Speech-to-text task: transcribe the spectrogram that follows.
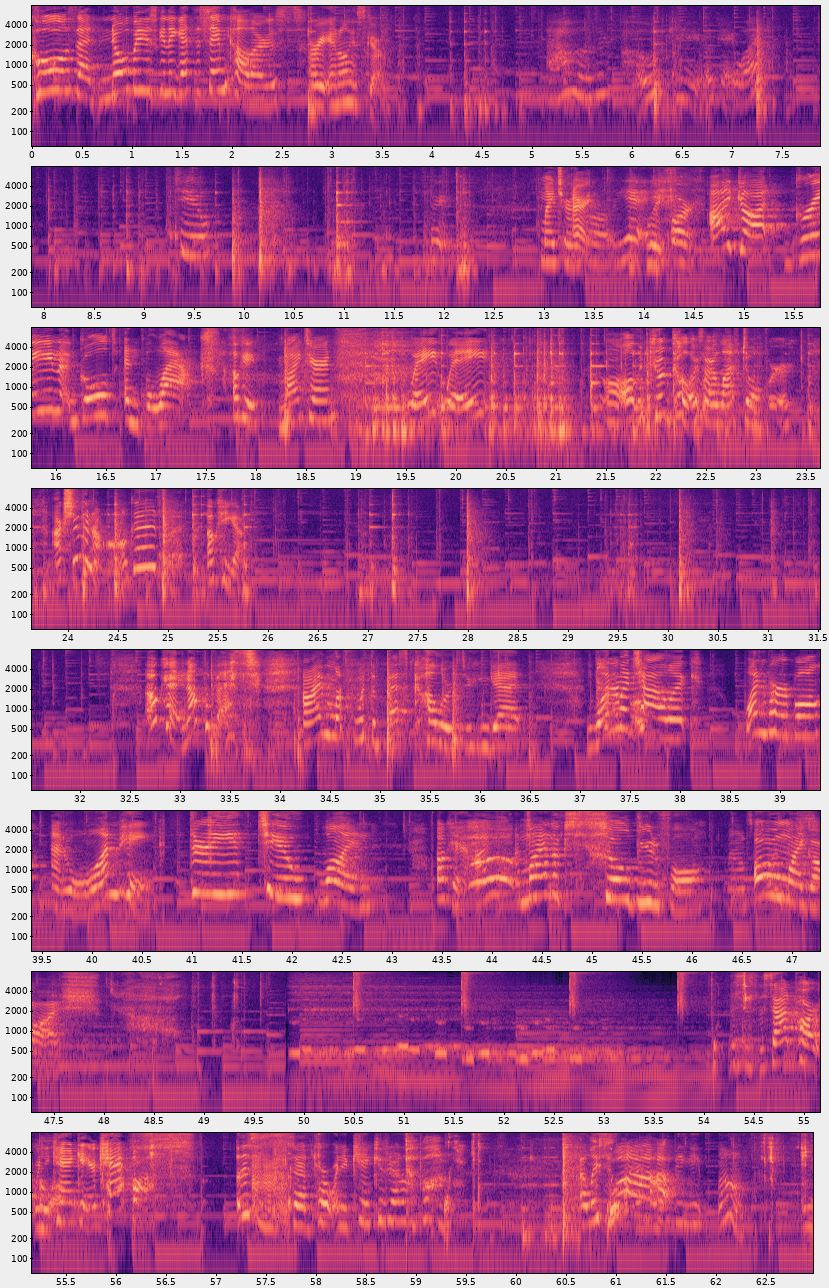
Cool is that nobody's gonna get the same colors. All right, Annelise, go. Ow, those are pokey. Okay, what? Two. Three. My turn. All right. Oh, yeah. Wait. Four. I got green, gold, and black. Okay. My turn. Wait, wait. Oh, all the good colors are left over. Actually, they're not all good, but okay, yeah. Okay, not the best. I'm left with the best colors you can get. One metallic, one purple, and one pink. Three, two, one. Okay, I'm, mine looks so beautiful. Oh my gosh. This is the sad part when you can't get your cap off. This is the sad part when you can't get it out of the bottle. At least it's not being. Oh.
